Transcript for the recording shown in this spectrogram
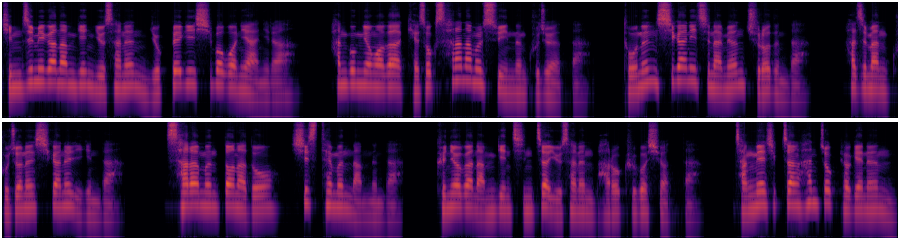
김지미가 남긴 유산은 620억 원이 아니라 한국 영화가 계속 살아남을 수 있는 구조였다. 돈은 시간이 지나면 줄어든다. 하지만 구조는 시간을 이긴다. 사람은 떠나도 시스템은 남는다. 그녀가 남긴 진짜 유산은 바로 그것이었다. 장례식장 한쪽 벽에는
